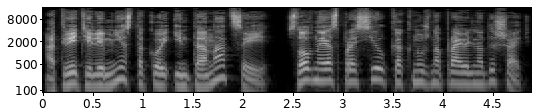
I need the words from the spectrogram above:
Ответили мне с такой интонацией, словно я спросил, как нужно правильно дышать.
